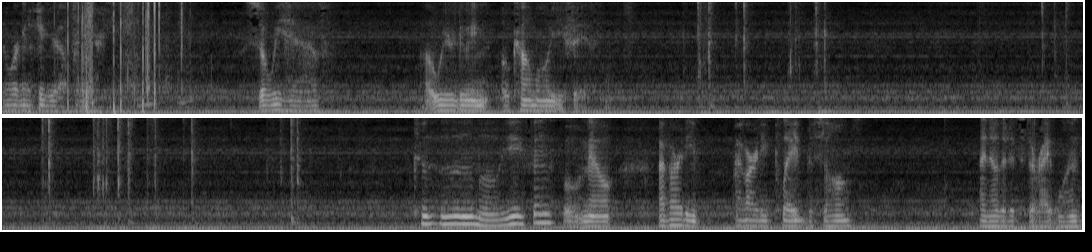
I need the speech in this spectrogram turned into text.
and we're gonna figure out from here. So we have, uh, we're doing O Come All Ye Faithful. Come all ye faithful. Now, I've already, I've already played the song. I know that it's the right one.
